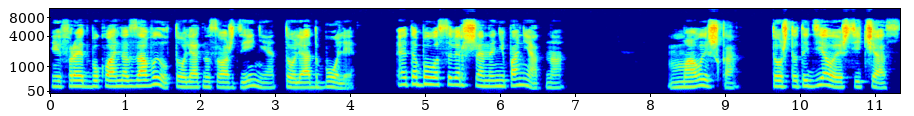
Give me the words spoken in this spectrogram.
и Фред буквально завыл то ли от наслаждения, то ли от боли. Это было совершенно непонятно. Малышка, то, что ты делаешь сейчас,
